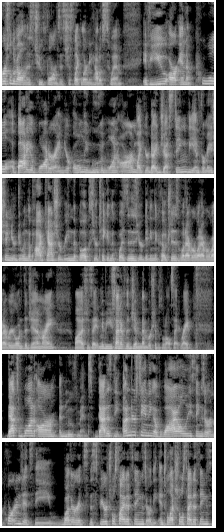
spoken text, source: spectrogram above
personal development is two forms. It's just like learning how to swim if you are in a pool, a body of water, and you're only moving one arm, like you're digesting the information, you're doing the podcast, you're reading the books, you're taking the quizzes, you're getting the coaches, whatever, whatever, whatever, you're going to the gym, right? Well, I should say, maybe you sign up for the gym membership, is what I'll say, right? That's one arm and movement. That is the understanding of why all these things are important. It's the whether it's the spiritual side of things or the intellectual side of things.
